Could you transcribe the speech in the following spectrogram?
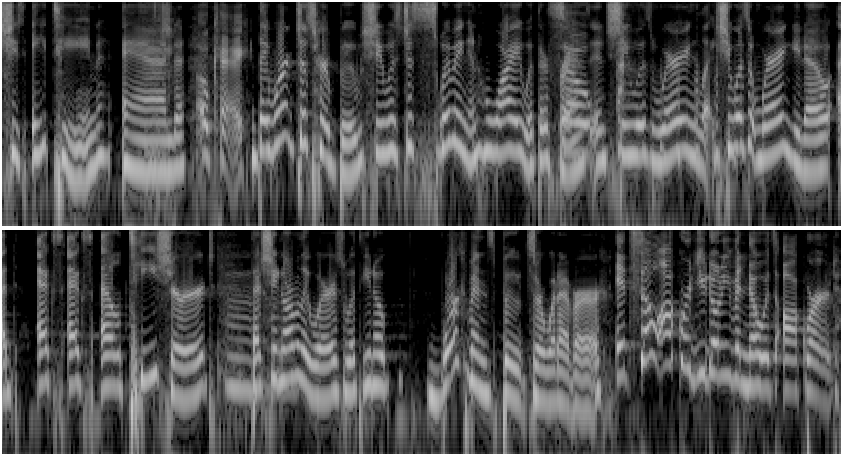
She's 18 and Okay. they weren't just her boobs. She was just swimming in Hawaii with her friends So- and she was wearing like she wasn't wearing, you know, an XXL t-shirt that she normally wears with, you know, workman's boots or whatever. It's so awkward you don't even know it's awkward.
